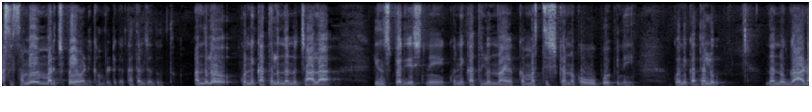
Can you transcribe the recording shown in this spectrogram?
అసలు సమయం మర్చిపోయేవాడిని కంప్లీట్గా కథలు చదువుతూ. అందులో కొన్ని కథలు నన్ను చాలా ఇన్స్పైర్ చేసినాయి కొన్ని కథలు నా యొక్క మస్తిష్కాన్ని ఒక ఊపు ఊపినాయి. కొన్ని కథలు నన్ను గాఢ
